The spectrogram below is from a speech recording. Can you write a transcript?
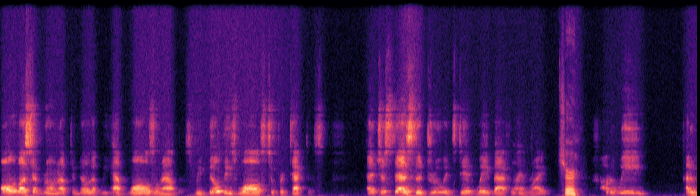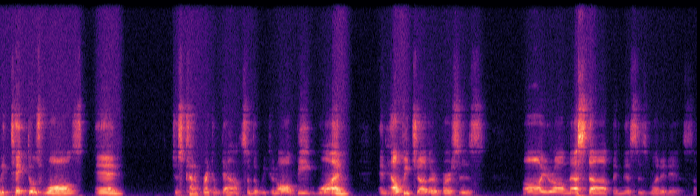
all of us have grown up to know that we have walls around us we build these walls to protect us uh, just as the druids did way back when right Sure. how do we how do we take those walls and just kind of break them down so that we can all be one and help each other versus oh you're all messed up and this is what it is so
